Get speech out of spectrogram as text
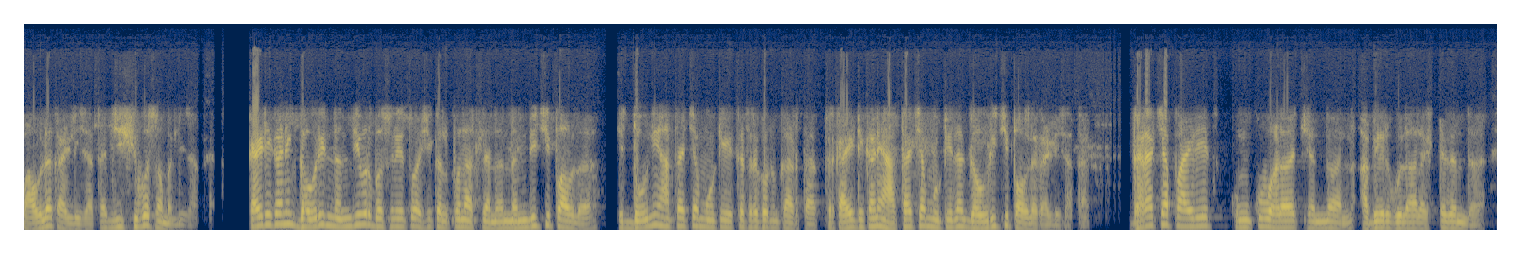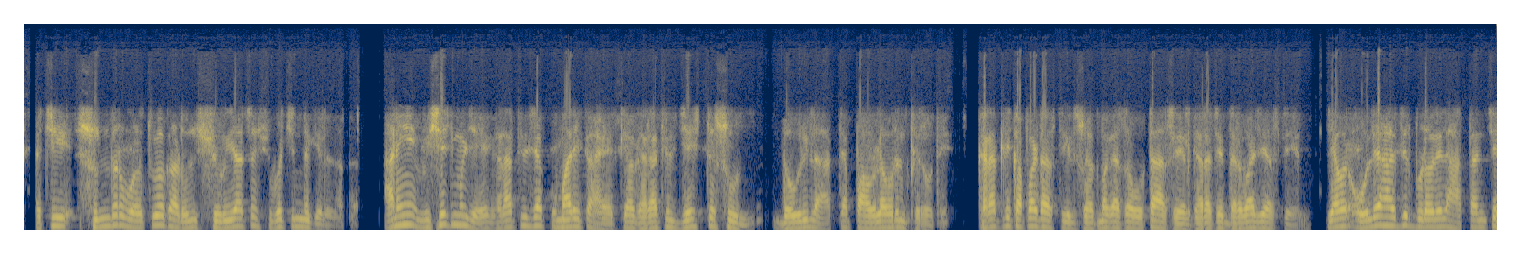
पावलं काढली जातात जी शुभ समजली जातात. काही ठिकाणी गौरी नंदीवर बसून येतो अशी कल्पना असल्यानं नंदीची पावलं ही दोन्ही हाताच्या मुठी एकत्र करून काढतात. तर काही ठिकाणी हाताच्या मुठीनं गौरीची पावलं काढली जातात. घराच्या पायरीत कुंकू हळद चंदन अबीर गुलाल अष्टगंध याची सुंदर वर्तुळ काढून सूर्याचं शुभचिन्ह केलं जातं. आणि विशेष म्हणजे घरातील ज्या कुमारिका आहेत किंवा घरातील ज्येष्ठ सून गौरीला त्या पावलावरून फिरवते. घरातली कपाटं असतील स्वयंपाकाचा ओटा असेल घराचे दरवाजे असतील यावर ओल्या हळदीत बुडवलेल्या हातांचे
